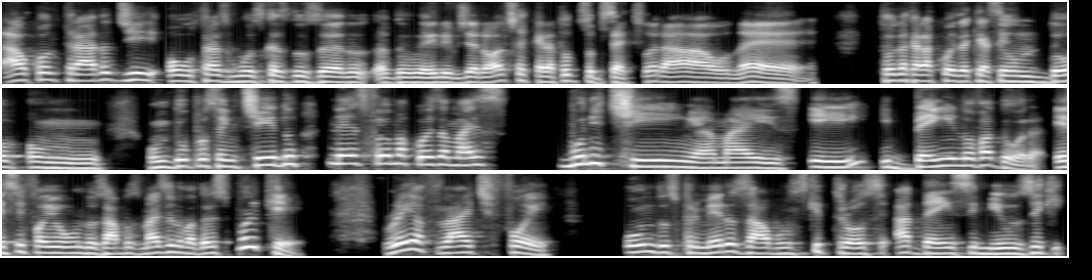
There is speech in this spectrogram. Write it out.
ao contrário de outras músicas dos anos do livro de erótica, que era tudo sobre sexo oral, né? Toda aquela coisa que ia ser um, um, um duplo sentido, nesse foi uma coisa mais bonitinha, mais e, e bem inovadora. Esse foi um dos álbuns mais inovadores, por quê? Ray of Light foi um dos primeiros álbuns que trouxe a dance music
